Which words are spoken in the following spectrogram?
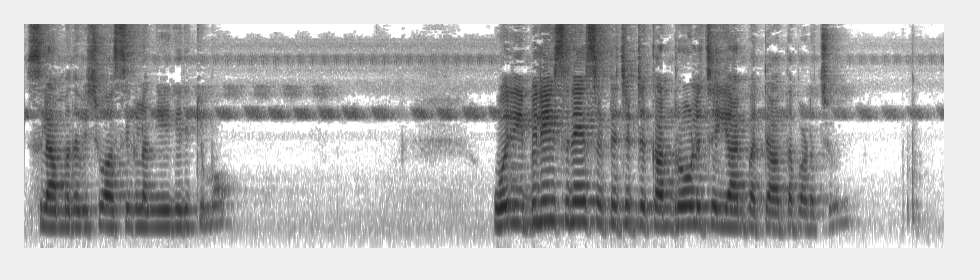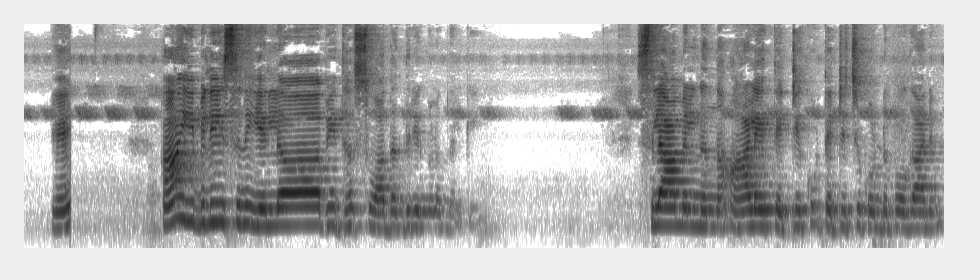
ഇസ്ലാം മതവിശ്വാസികൾ അംഗീകരിക്കുമോ? ഒരു ഇബിലീസിനെ സൃഷ്ടിച്ചിട്ട് കൺട്രോൾ ചെയ്യാൻ പറ്റാത്ത പടച്ചു. ഏ? ആ ഇബിലീസിന് എല്ലാവിധ സ്വാതന്ത്ര്യങ്ങളും നൽകി. ഇസ്ലാമിൽ നിന്ന് ആളെ തെറ്റി തെറ്റിച്ചു കൊണ്ടുപോകാനും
